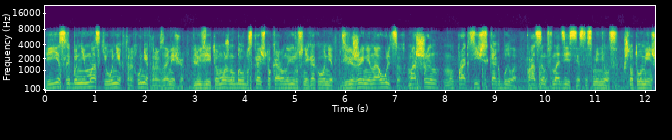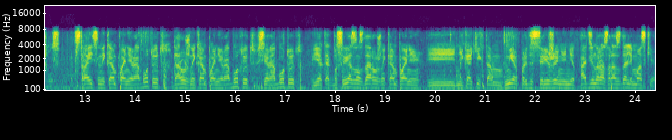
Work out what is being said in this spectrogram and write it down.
И если бы не маски у некоторых, у некоторых, замечу, людей, то можно было бы сказать, что коронавируса никакого нет. Движение на улицах, машин, ну, практически как было. Процентов на 10, если сменилось, что-то уменьшилось. Строительные компании работают, дорожные компании работают, все работают. Я как бы связан с дорожной компанией. И никаких там мер предостережения нет. Один раз раздали маски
